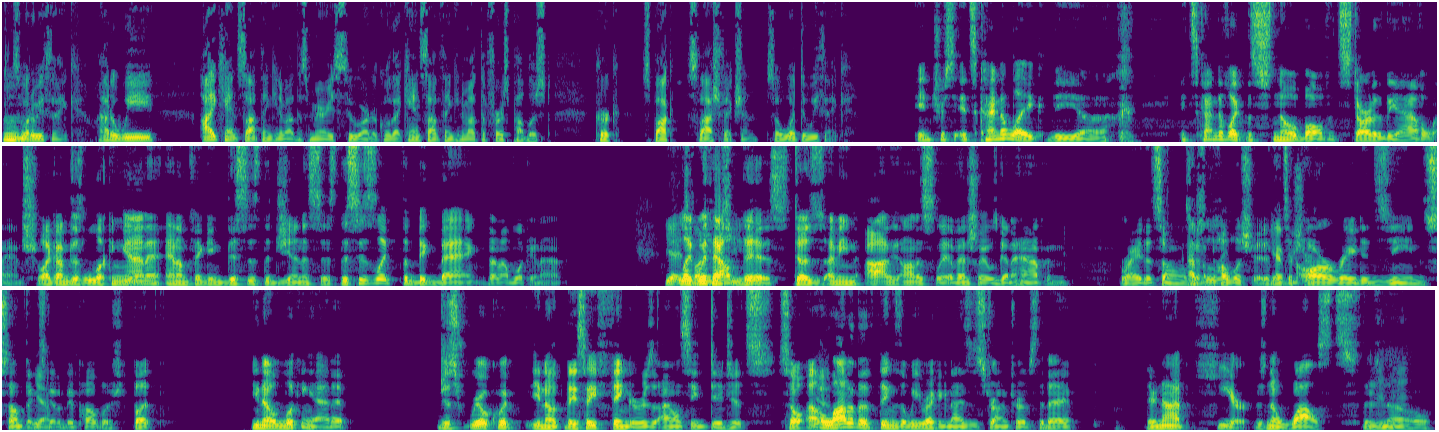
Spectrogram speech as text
Hmm. So what do we think? How do we? I can't stop thinking about this Mary Sue article. That can't stop thinking about the first published Kirk Spock slash fiction. So what do we think? Interest. It's kind of like the. uh It's kind of like the snowball that started the avalanche. Like I'm just looking at it and I'm thinking, this is the genesis. This is like the Big Bang that I'm looking at. Yeah, like without this, does I mean hon- honestly, eventually it was going to happen, right? That someone was going to publish it. If Yeah, it's an sure. R-rated zine, something's Yeah. going to be published. But you know, looking at it, just real quick, you know, they say fingers. I don't see digits. So a, Yeah. a lot of the things that we recognize as strong tropes today, they're not here. There's no whilsts. There's Mhm. no,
